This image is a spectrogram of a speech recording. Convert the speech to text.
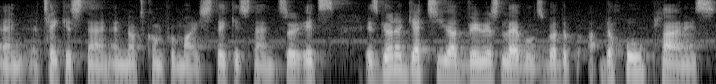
And uh, take a stand and not compromise. Take a stand. So it's, it's going to get to you at various levels, but the, the whole plan is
